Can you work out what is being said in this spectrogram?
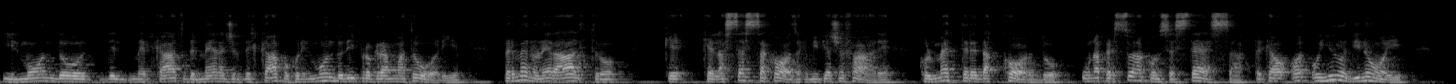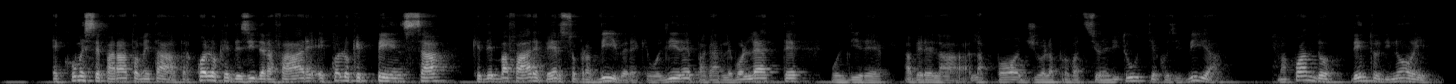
il mondo del mercato, del manager, del capo con il mondo dei programmatori, per me non era altro che, che la stessa cosa che mi piace fare col mettere d'accordo una persona con se stessa, perché o, ognuno di noi è come separato a metà tra quello che desidera fare e quello che pensa che debba fare per sopravvivere, che vuol dire pagare le bollette, vuol dire avere l'appoggio la, l'approvazione di tutti e così via. Ma quando dentro di noi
